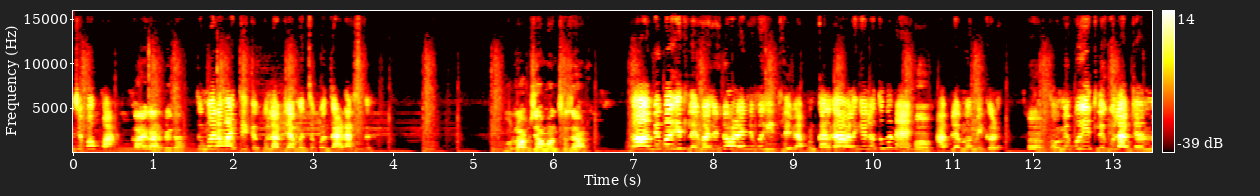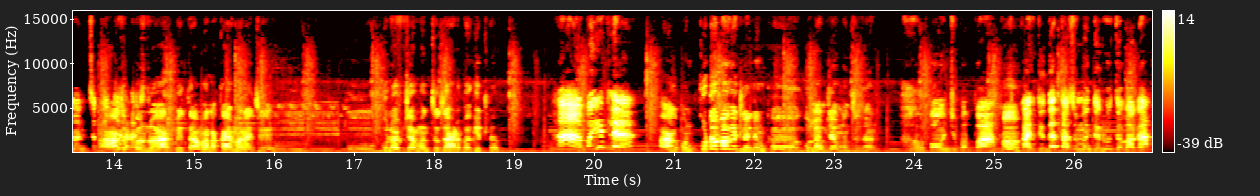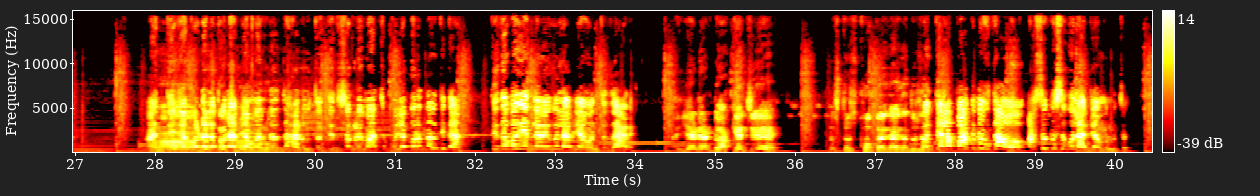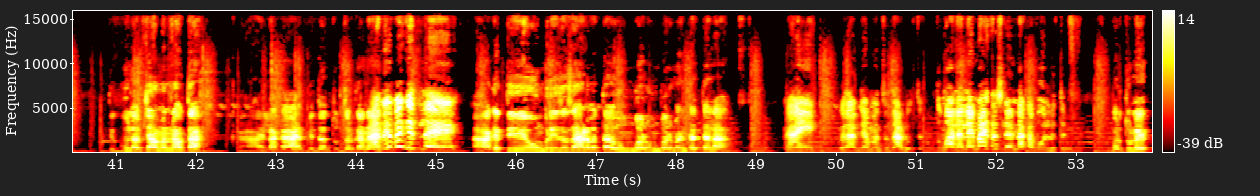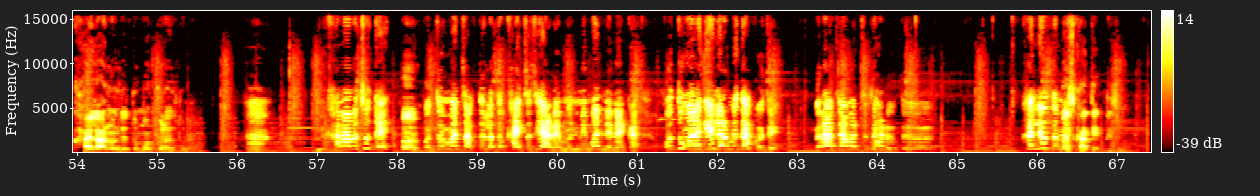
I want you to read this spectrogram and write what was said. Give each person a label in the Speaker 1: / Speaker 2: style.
Speaker 1: पवनचे पप्पा.
Speaker 2: काय गारपिता
Speaker 1: तुम्हाला माहितीये का गुलाबजामुनचं पण झाड असतं.
Speaker 2: गुलाबजामुनचं झाड?
Speaker 1: हा मी बघितलंय माझ्या डोळ्यांनी बघितले आपण काल गावाला गेलो होतो का नाही?
Speaker 2: हं,
Speaker 1: आपल्या मम्मीकडे.
Speaker 2: हं.
Speaker 1: हो मी बघितले गुलाबजामुनचं पण
Speaker 2: अगं पण अर्पिता मला काय म्हणायचंय? तू गुलाबजामुनचं झाड बघितलं?
Speaker 1: असतं. हा बघितलं.
Speaker 2: अगं पण कुठं बघितलं नेमकं गुलाबजामुनचं झाड?
Speaker 1: हो पवनचे पप्पा.
Speaker 2: हं.
Speaker 1: काल ते दत्ताचं मंदिर होतं बघा. आणि
Speaker 2: हा,
Speaker 1: त्याच्या कडेला
Speaker 2: दत्ताचं, हा,
Speaker 1: गुलाबजामुनचं
Speaker 2: बरोबर.
Speaker 1: झाड होतं तिथे सगळी माणसं पूजा करत नव्हती का? तिथं बघितलं मी गुलाबजामुनचं झाड.
Speaker 2: येड्या डोक्याचे. नुसतंच खोक काय का तुझं?
Speaker 1: पण त्याला पाक नव्हता हो. असं कसं गुलाबजामुन होतं
Speaker 2: ते गुलाबजामुन नव्हता. खायला काय अर्पिता तू तर का नाही?
Speaker 1: आम्ही बघितलंय.
Speaker 2: अगं ती उंबरीचं झाड होतं. उंबर उंबर म्हणतात त्याला.
Speaker 1: नाही गुलाबजामुनचं झाड होतं. तुम्हाला लय माहीत असलं नका बोललो तुम्ही.
Speaker 2: बरं तुला एक खायला आणून देतो मग कळल तुला.
Speaker 1: हा. मी खाणारच होते.
Speaker 2: हा.
Speaker 1: पण तुम्ही म्हणसाल तुला तर खायचंच याड आहे म्हणून मी म्हणले नाही का? पण तुम्हाला गेल्यावर मी दाखवते. गुलाबजामुनचं झाड होतं. खाल्लं होतं ना
Speaker 2: बस खात मग.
